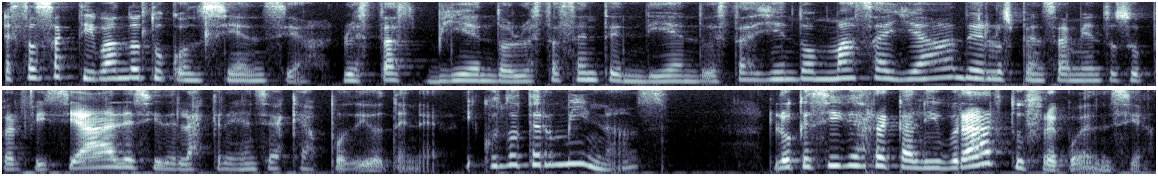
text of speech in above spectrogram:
Estás activando tu conciencia, lo estás viendo, lo estás entendiendo, estás yendo más allá de los pensamientos superficiales y de las creencias que has podido tener. Y cuando terminas, lo que sigue es recalibrar tu frecuencia,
